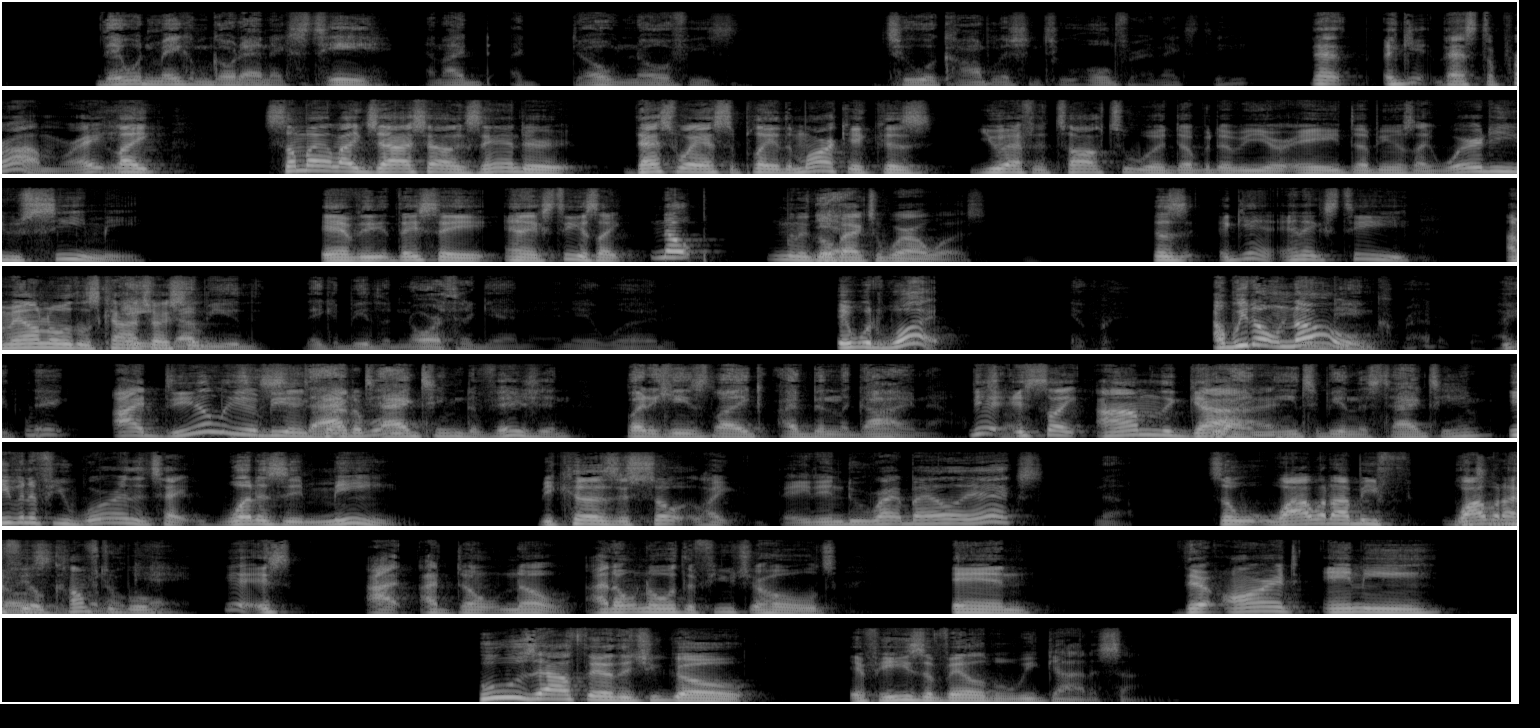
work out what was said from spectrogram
They would make him go to NXT, and I I don't know if he's too accomplished and too old for NXT. That again, that's the problem, right? Yeah. Like somebody like Josh Alexander, that's why he has to play the market because you have to talk to a WWE or AEW. It's like, where do you see me? And if they- say NXT, it's like, nope, I'm gonna go Yeah. back to where I was. Because again, NXT, I mean, I don't know what those contracts. are- they could be the North again, and it would. It would what? It would Uh, We don't it'd know. be incredible. I think Ideally, it'd be incredible. tag team division, but he's like, I've been the guy now. yeah, So it's like I'm the do guy. I need to be in this tag team? even if you were in the tag, what does it mean? Because it's so like they didn't do right by LAX. No. So why would I be? Why would I feel comfortable? okay. Yeah, it's I I don't know. I don't know what the future holds, and there aren't any. Who's out there that you go? If he's available, we gotta sign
